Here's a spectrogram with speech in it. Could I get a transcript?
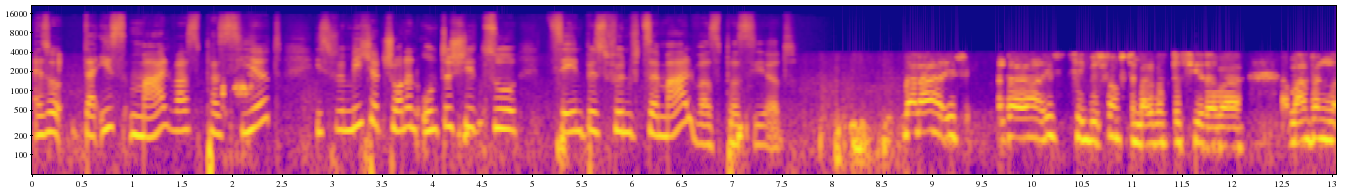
Also da ist mal was passiert, ist für mich jetzt schon ein Unterschied zu 10 bis 15 Mal was passiert. Nein, nein, ist, da ist 10 bis 15 Mal was passiert, aber am Anfang äh,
